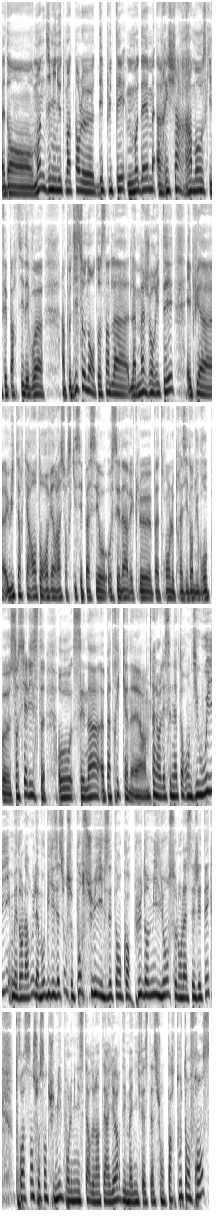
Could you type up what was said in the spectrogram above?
euh, dans moins de 10 minutes maintenant, le député Modem Richard Ramos, qui fait partie des voix un peu dissonantes au sein de la, de la majorité. Et puis à 8h40, on reviendra sur ce qui s'est passé au, au Sénat avec le patron, le président du groupe socialiste au Sénat, Patrick Caner. Alors les sénateurs ont dit oui, mais dans la rue, la mobilisation se poursuit. Ils étaient encore plus d'un million selon la CGT, 368 000 pour le ministère de l'Intérieur, des manifestations partout en France,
